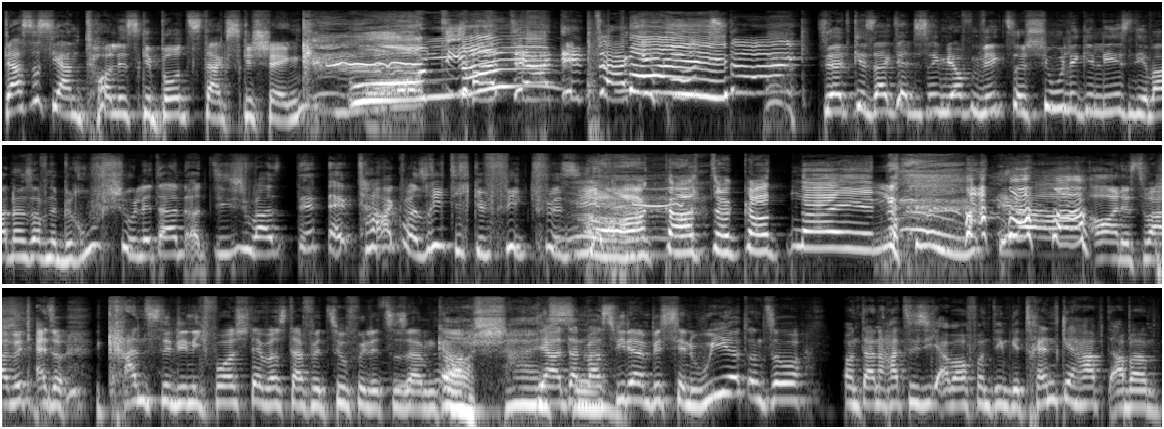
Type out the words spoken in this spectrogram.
das ist ja ein tolles Geburtstagsgeschenk. Oh, die hatte an dem Tag Geburtstag. Sie hat gesagt, sie hat es irgendwie auf dem Weg zur Schule gelesen. Die waren uns auf einer Berufsschule dann. Und sie war, der, der Tag war richtig gefickt für sie. Oh Gott, oh Gott, nein! Ja. Oh, das war wirklich, also kannst du dir nicht vorstellen, was da für Zufälle zusammenkamen. Oh, scheiße. Ja, dann war es wieder ein bisschen weird und so. Und dann hat sie sich aber auch von dem getrennt gehabt, aber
